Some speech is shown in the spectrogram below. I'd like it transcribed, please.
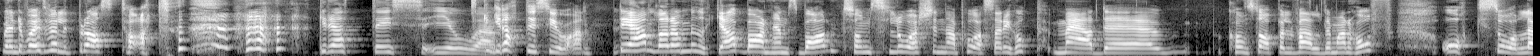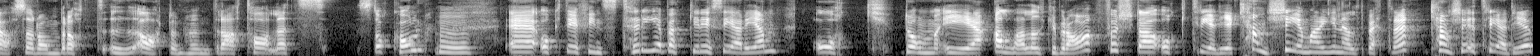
men det var ett väldigt bra citat. Grattis Johan! Grattis Johan! Det handlar om Mika, barnhemsbarn, som slår sina påsar ihop med eh, konstapel Valdemar Hoff och så löser de brott i 1800-talets Stockholm. Mm. Eh, och det finns tre böcker i serien och de är alla lika bra. Första och tredje kanske är marginellt bättre. Kanske är tredje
